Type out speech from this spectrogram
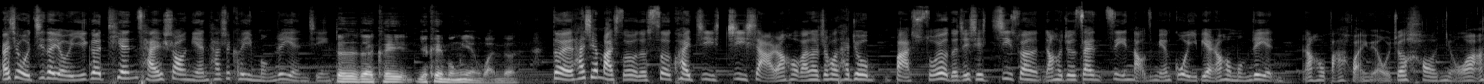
而且我记得有一个天才少年，他是可以蒙着眼睛，对对对，可以，也可以蒙眼玩的。对他先把所有的色块记记下，然后完了之后，他就把所有的这些计算，然后就在自己脑子里面过一遍，然后蒙着眼，然后把它还原。我觉得好牛啊！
